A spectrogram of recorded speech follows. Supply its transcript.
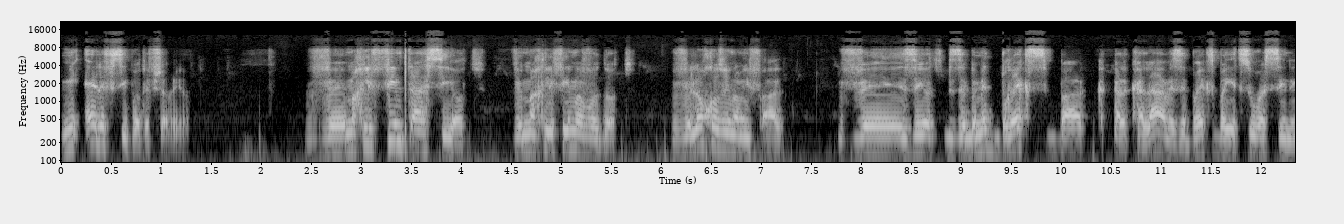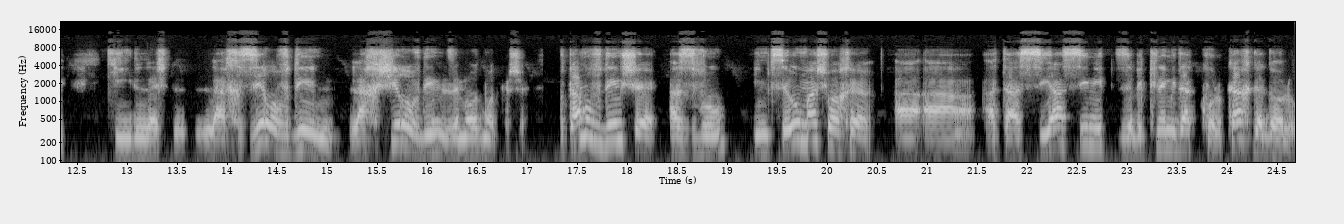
מאלף סיבות אפשריות. ומחליפים תעשיות, ומחליפים עבודות, ולא חוזרים למפעל. וזה באמת ברקס בכלכלה, וזה ברקס בייצור הסיני. כי להחזיר עובדים, להכשיר עובדים, זה מאוד מאוד קשה. אותם עובדים שעזבו, ימצאו משהו אחר. התעשייה הסינית זה בקנה מידה כל כך גדול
